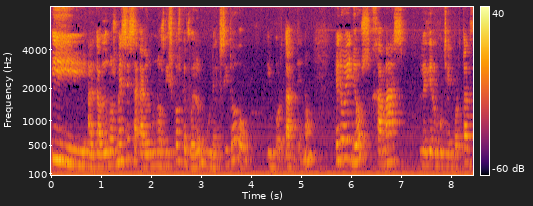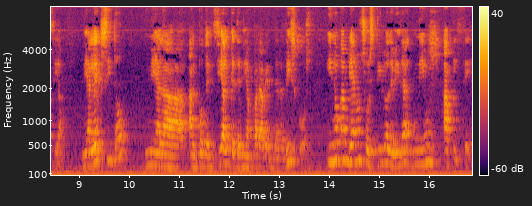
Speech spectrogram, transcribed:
Y al cabo de unos meses sacaron unos discos que fueron un éxito importante, ¿no? Pero ellos jamás le dieron mucha importancia, ni al éxito, ni a la, al potencial que tenían para vender discos, y no cambiaron su estilo de vida ni un ápice.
